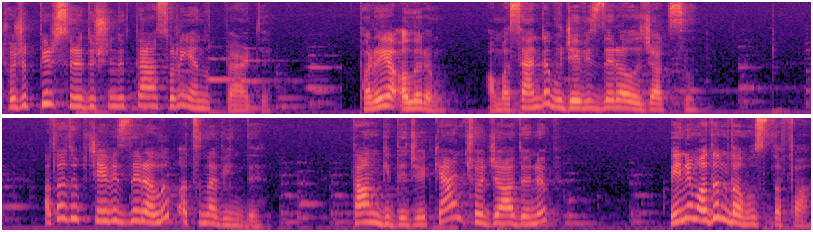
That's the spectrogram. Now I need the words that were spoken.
Çocuk bir süre düşündükten sonra yanıt verdi. Parayı alırım ama sen de bu cevizleri alacaksın. Atatürk cevizleri alıp atına bindi. Tam gidecekken çocuğa dönüp benim adım da Mustafa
